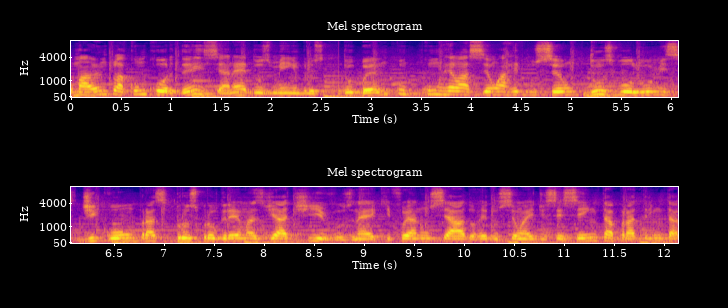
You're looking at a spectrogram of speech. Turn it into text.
uma ampla concordância, né, dos membros do banco com relação à redução dos volumes de compras para os programas de ativos, né, que foi anunciado redução aí de 60 para 30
